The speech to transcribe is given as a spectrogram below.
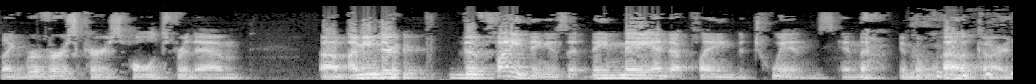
like reverse curse, holds for them. Um, I mean, they're, the funny thing is that they may end up playing the Twins in the in the wild card.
